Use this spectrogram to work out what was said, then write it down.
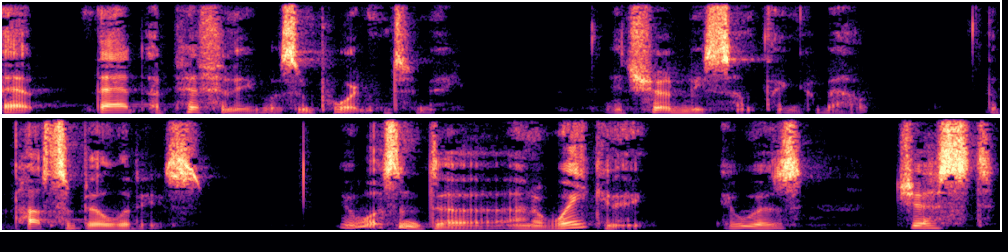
that, that epiphany was important to me. It showed me something about the possibilities. It wasn't uh, an awakening. It was just,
